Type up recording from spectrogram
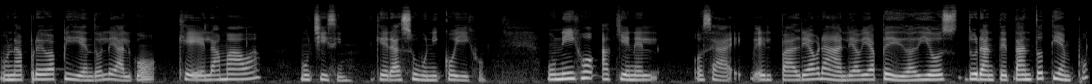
una prueba pidiéndole algo que él amaba muchísimo, que era su único hijo. Un hijo a quien él, o sea, el padre Abraham le había pedido a Dios durante tanto tiempo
